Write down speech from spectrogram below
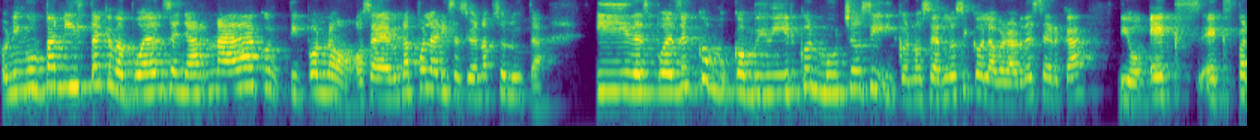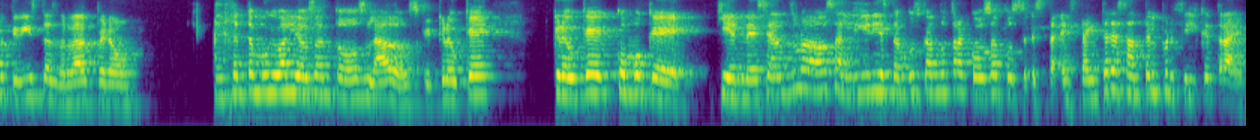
o ningún panista que me pueda enseñar nada, con, tipo no, o sea, una polarización absoluta. Y después de convivir con muchos y, conocerlos y colaborar de cerca, digo, ex, ex partidistas, ¿verdad? Pero hay gente muy valiosa en todos lados, que creo que, creo que como que quienes se han logrado salir y están buscando otra cosa, pues está, está interesante el perfil que traen.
